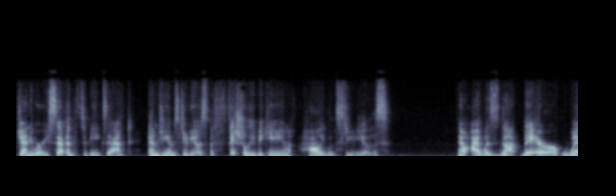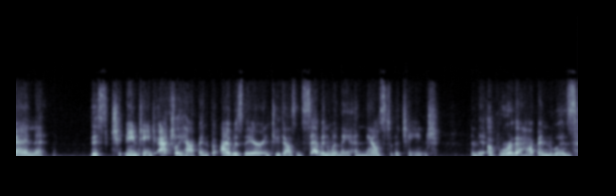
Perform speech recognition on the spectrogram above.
January 7th to be exact, MGM Studios officially became Hollywood Studios. Now, I was not there when this ch- name change actually happened, but I was there in 2007 when they announced the change. And the uproar that happened was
